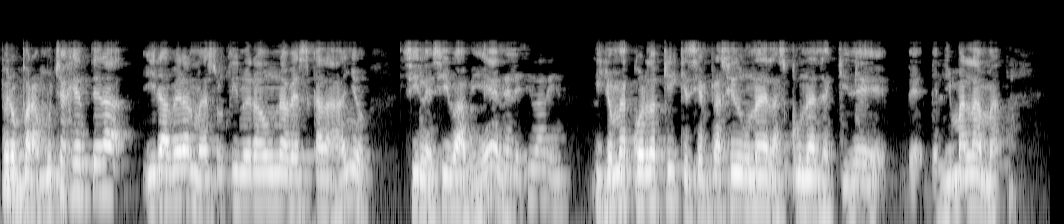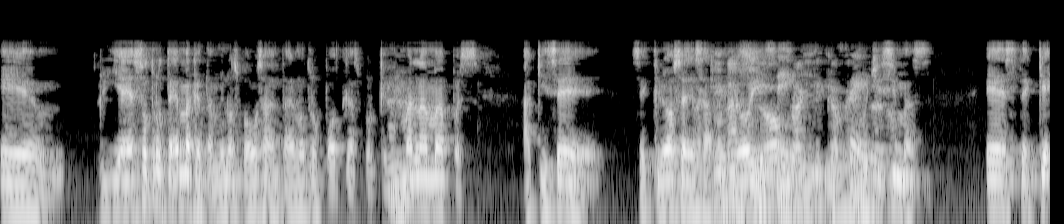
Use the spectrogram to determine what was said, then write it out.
Pero para mucha gente era ir a ver al maestro Tino era una vez cada año, si les iba bien. Se les iba bien. Y yo me acuerdo aquí que siempre ha sido una de las cunas de aquí de, de, de Lima Lama. eh, y es otro tema que también nos podemos aventar en otro podcast, porque Ajá. Lima Lama, pues aquí se, se creó, se desarrolló y, nació y- y- y prácticamente, muchísimas. Este, ¿qué,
